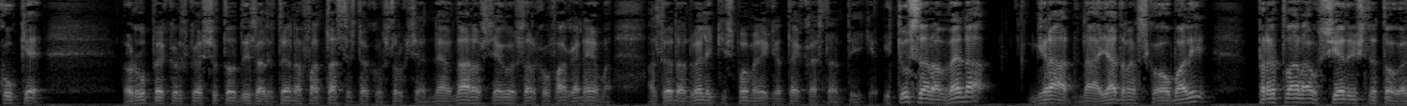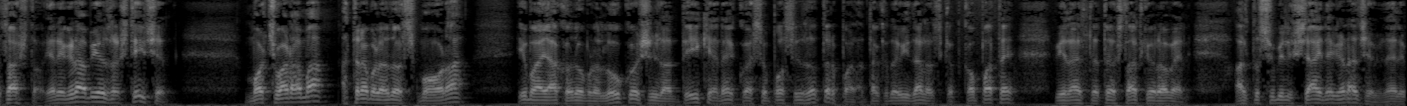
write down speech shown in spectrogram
kuke, rupe kroz koje su to dizali. To je jedna fantastična konstrukcija. Naravno, njegovog sarkofaga nema, ali to je jedan veliki spomenik te kasne antike. I tu se Ravena, grad na Jadranskoj obali, pretvara u sjedište toga. Zašto? Jer je grad bio zaštićen močvarama, a trebalo je doći mora, ima jako dobro luku iz antike, ne, koja se poslije zatrpala. Tako da vi danas kad kopate, vi nađete te ostatke u Raveni. Ali to su bili sjajne građevine.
